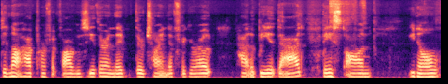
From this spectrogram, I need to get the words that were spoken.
did not have perfect fathers either, and they they're trying to figure out how to be a dad based on, you know,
